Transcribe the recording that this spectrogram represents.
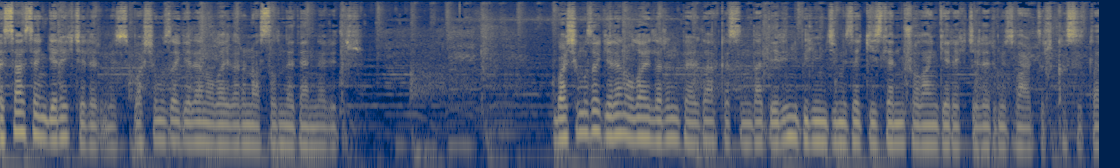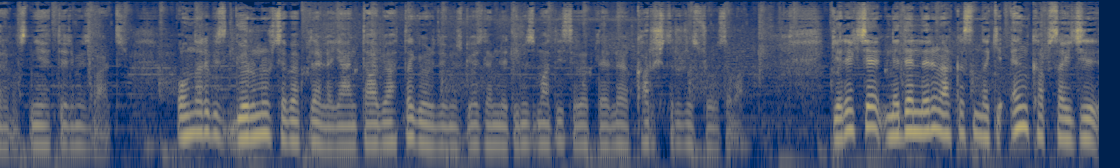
Esasen gerekçelerimiz başımıza gelen olayların asıl nedenleridir. Başımıza gelen olayların perde arkasında derin bilincimize gizlenmiş olan gerekçelerimiz vardır, kasıtlarımız, niyetlerimiz vardır. Onları biz görünür sebeplerle yani tabiatta gördüğümüz, gözlemlediğimiz maddi sebeplerle karıştırırız çoğu zaman. Gerekçe nedenlerin arkasındaki en kapsayıcı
